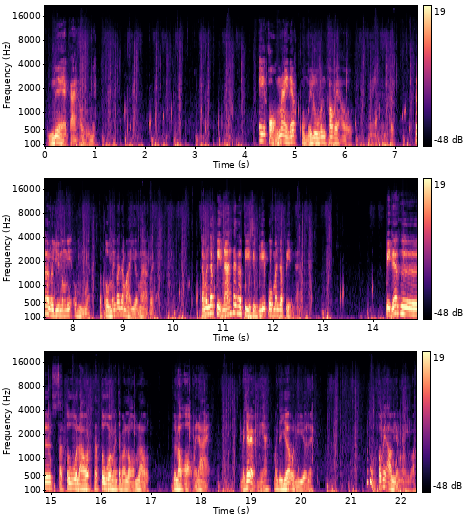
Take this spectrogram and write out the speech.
ผมเหนื่อยกับการเอาตรงเนี้ยไอของในเนี้ยผมไม่รู้มันเข้าไปเอาไงกันครับถ้าเกิดเรายืนตรงนี้โอ้โหเนี่ยประตูมันก็จะมาเยอะมากเลย แต่มันจะปิดนะ ถ้าเกิดสี่สิบวิปุ๊บมันจะปิดนะครับ ปิดก็คือศัตรูเราศัตรูมันจะมาล้อมเราจนเราออกไม่ได้ ไม่ใช่แบบนี้มันจะเยอะกว่านี้เยอะเลยผมเขาไปเอาอยัางไงวะ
